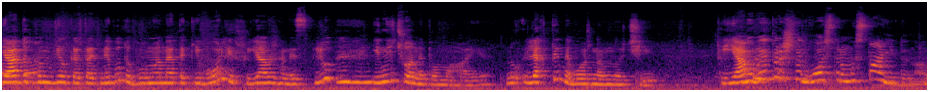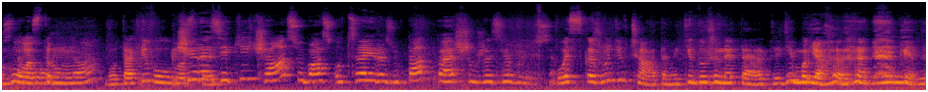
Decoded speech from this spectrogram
я до понеділка ждати не буду, бо в мене такі болі, що я вже не сплю і нічого не допомагає. Ну, лягти не можна вночі. І я Ну би- ви прийшли в гострому стані до нас. в гострому, такому, да? бо так і був гострий. Через який час у вас оцей результат перший вже з'явився? Ось скажу дівчатам, які дуже не терплять, і моя. Не, не, не,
